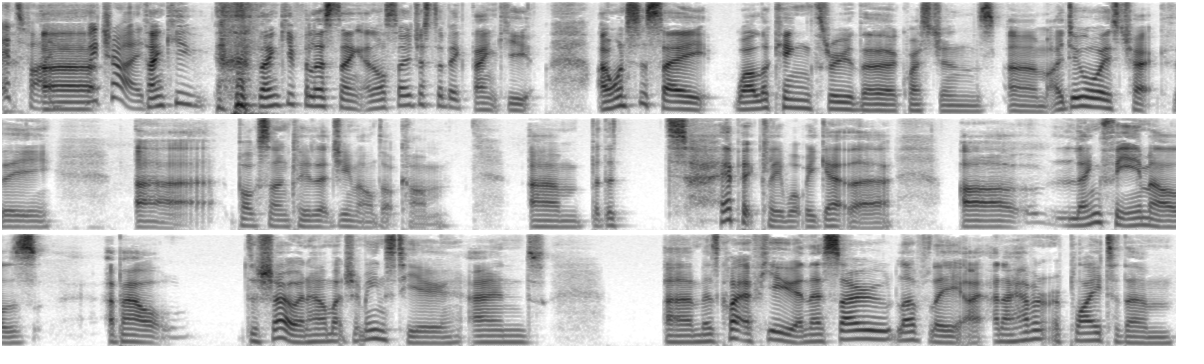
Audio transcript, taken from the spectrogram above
it's fine. Uh, we tried. Thank you, thank you for listening, and also just a big thank you. I wanted to say while looking through the questions, um, I do always check the uh, box uncluded at gmail.com. Um, but the typically what we get there are lengthy emails about the show and how much it means to you, and um, there's quite a few, and they're so lovely, I, and I haven't replied to them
